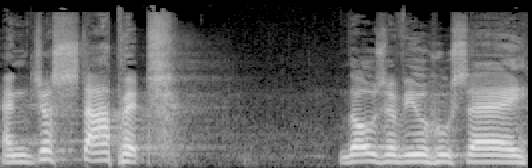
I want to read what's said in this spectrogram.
And just stop it. Those of you who say,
